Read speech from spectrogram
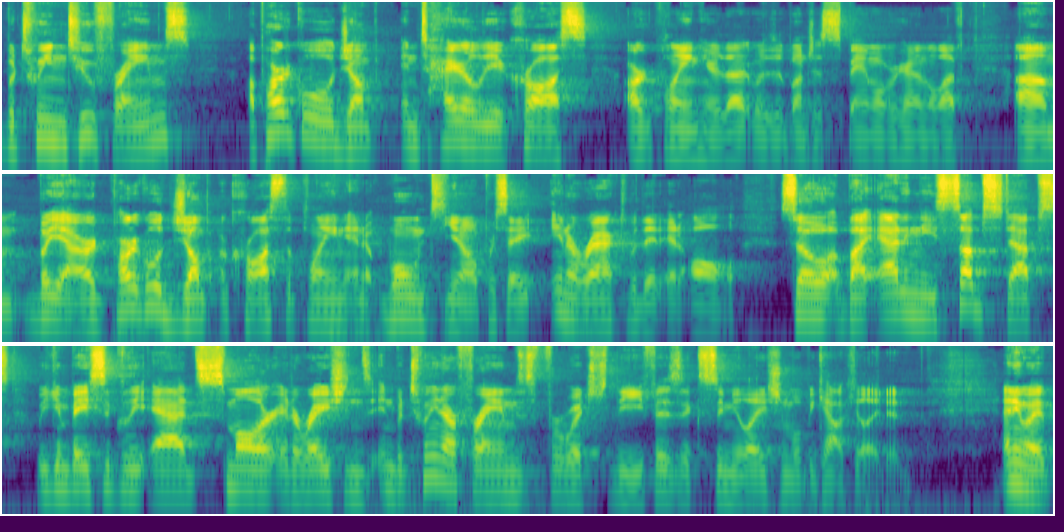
between two frames, a particle will jump entirely across our plane here. That was a bunch of spam over here on the left. Um, but yeah, our particle will jump across the plane and it won't, you know, per se, interact with it at all. So by adding these substeps, we can basically add smaller iterations in between our frames for which the physics simulation will be calculated. Anyway,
